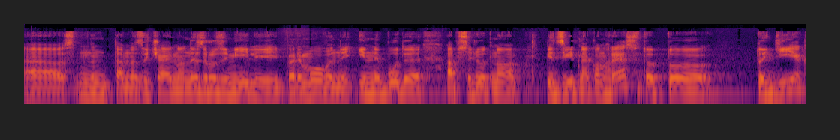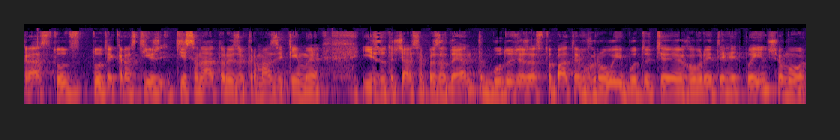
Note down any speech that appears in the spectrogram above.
е, там надзвичайно незрозумілі перемовини і не буде абсолютно підзвітна конгресу, то, то тоді якраз тут, тут якраз ті ті сенатори, зокрема з якими і зустрічався президент, будуть вже вступати в гру і будуть е, говорити геть по-іншому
